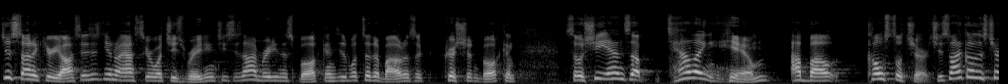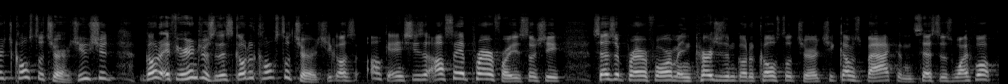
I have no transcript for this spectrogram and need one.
just out of curiosity, says, you know, ask her what she's reading. She says, I'm reading this book. And he says, what's it about? It's a Christian book. And so she ends up telling him about Coastal Church. She says, I go to this church, Coastal Church. You should go to, if you're interested in this, go to Coastal Church. He goes, okay. And she says, I'll say a prayer for you. So she says a prayer for him, encourages him to go to Coastal Church. He comes back and says to his wife, well,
